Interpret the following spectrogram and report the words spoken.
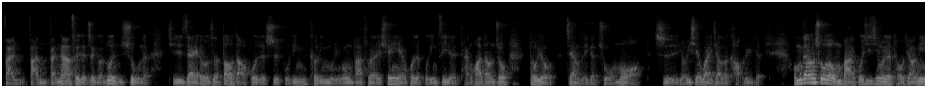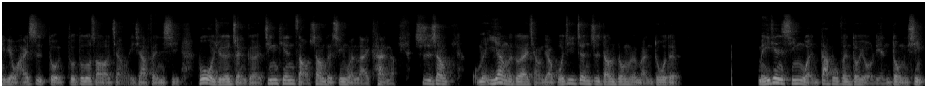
反反反纳粹的这个论述呢，其实在俄罗斯的报道或者是普丁克里姆林宫发出来的宣言或者普丁自己的谈话当中都有这样的一个琢磨，是有一些外交的考虑的。我们刚刚说了，我们把国际新闻的头条念一遍，我还是多多多多少少讲了一下分析。不过我觉得整个今天早上的新闻来看呢，事实上我们一样的都在强调，国际政治当中呢，蛮多的每一件新闻大部分都有联动性。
